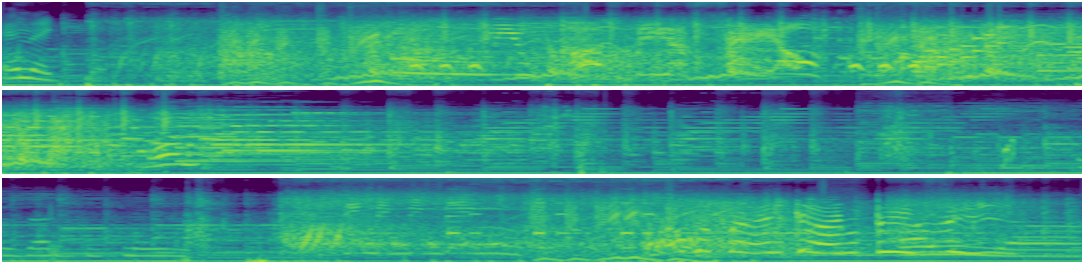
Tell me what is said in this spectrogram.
Eneg mod. Özel Hayır ya.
